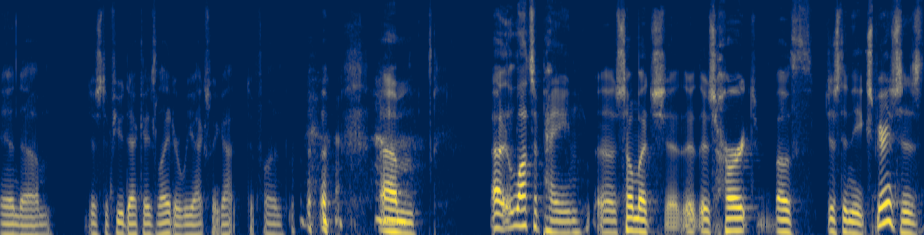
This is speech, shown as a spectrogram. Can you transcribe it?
and um, just a few decades later, we actually got to fun. um, uh, lots of pain, uh, so much. Uh, there's hurt, both just in the experiences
